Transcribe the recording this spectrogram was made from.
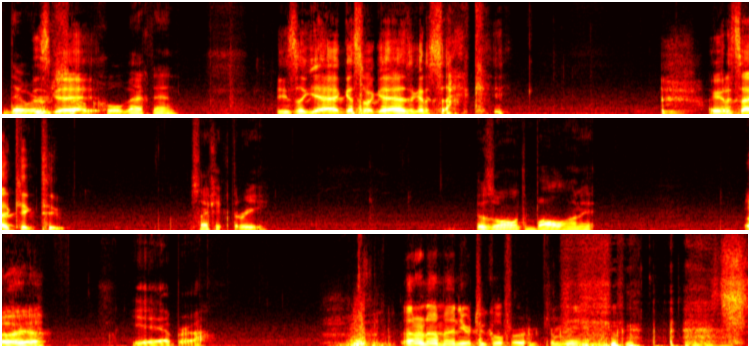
They were This so cool back then. He's like, yeah, guess what, guys? I got a sidekick. I got a sidekick too. Sidekick 3. It was the one with the ball on it. Oh yeah. Yeah, bro. I don't know, man. You're too cool for for me.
